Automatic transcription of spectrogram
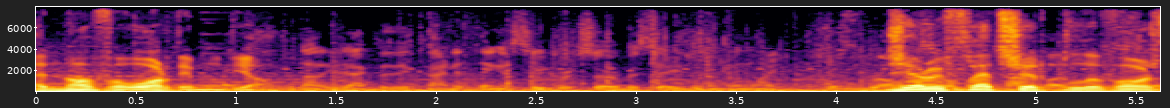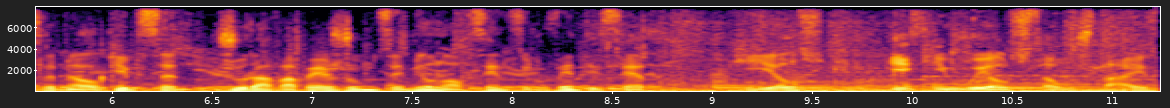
a nova ordem mundial. Jerry Fletcher, pela voz de Mel Gibson, jurava a pé juntos em 1997 que eles, e aqui o eles são os tais,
